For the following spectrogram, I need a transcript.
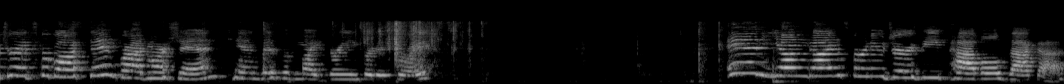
Portraits for Boston, Brad Marchand. Canvas of Mike Green for Detroit. And Young Guns for New Jersey, Pavel Zacha.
